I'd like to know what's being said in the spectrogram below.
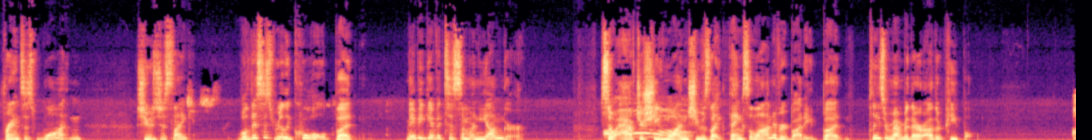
Frances won, she was just like, "Well, this is really cool, but maybe give it to someone younger." So after she Oh. won, she was like, "Thanks a lot, everybody, but please remember there are other people."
